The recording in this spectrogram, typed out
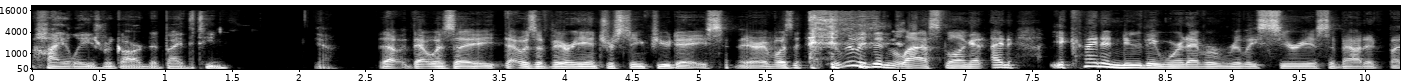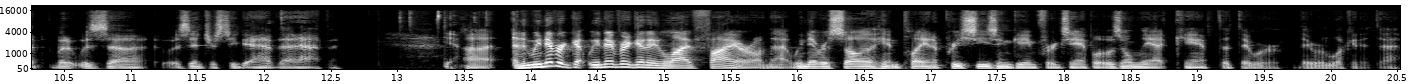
highly he's regarded by the team. That that was a that was a very interesting few days there. It wasn't. It really didn't last long. And, you kind of knew they weren't ever really serious about it, but but it was uh, it was interesting to have that happen. Yeah. Uh, and we never got we never got a live fire on that. We never saw him play in a preseason game, for example. It was only at camp that they were they were looking at that.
